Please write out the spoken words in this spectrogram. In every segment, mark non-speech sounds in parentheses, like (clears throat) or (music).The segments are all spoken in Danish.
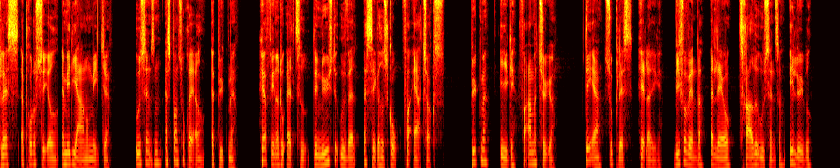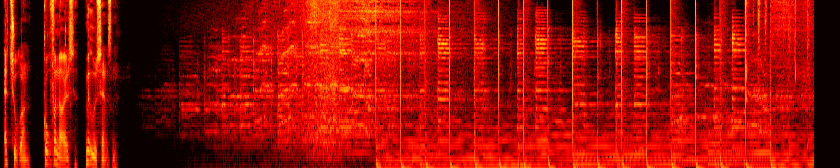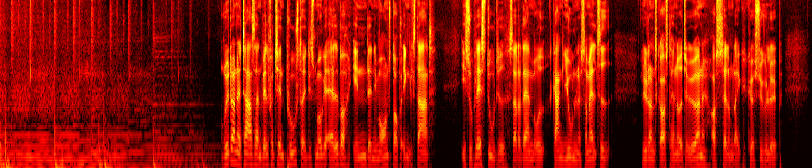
Suples er produceret af Mediano Media. Udsendelsen er sponsoreret af Bygma. Her finder du altid det nyeste udvalg af sikkerhedssko fra Airtox. Bygma ikke for amatører. Det er Suples heller ikke. Vi forventer at lave 30 udsendelser i løbet af turen. God fornøjelse med udsendelsen. Rytterne tager sig en velfortjent puster i de smukke alber, inden den i morgen står på enkeltstart. I Suples-studiet så er der derimod gang i hjulene som altid. Lytterne skal også have noget til ørerne, også selvom der ikke kan køre cykelløb.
